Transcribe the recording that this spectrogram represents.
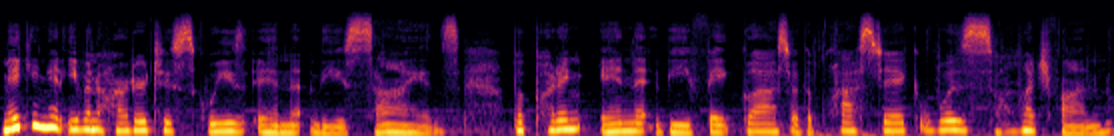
making it even harder to squeeze in these sides. But putting in the fake glass or the plastic was so much fun.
